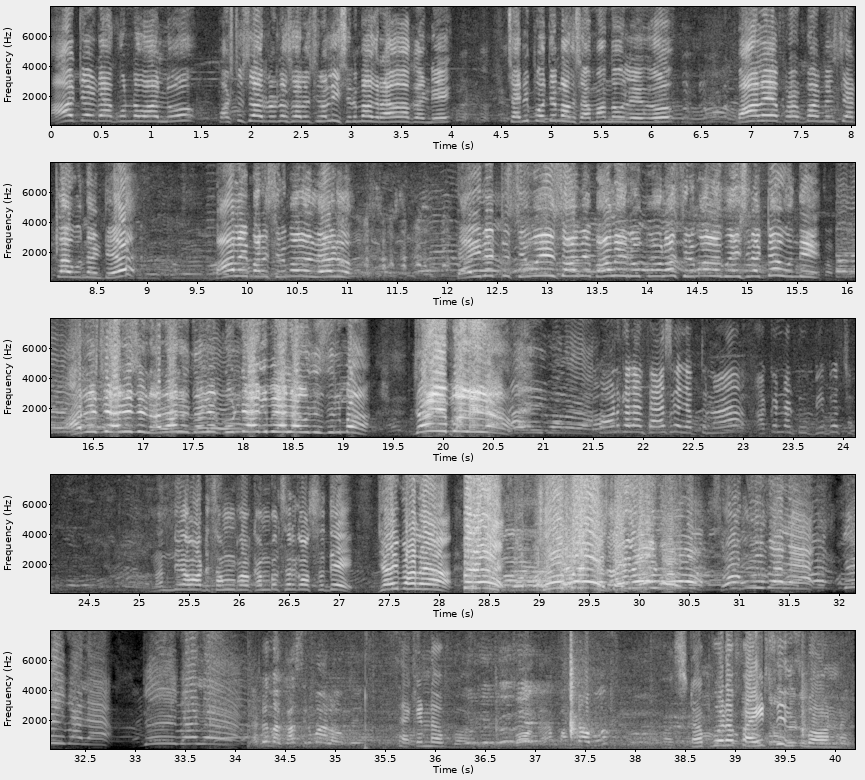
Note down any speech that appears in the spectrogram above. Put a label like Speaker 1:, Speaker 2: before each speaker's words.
Speaker 1: Heart attack ఉన్న వాళ్ళు first సారి రెండోసారి వచ్చిన వాళ్ళు ఈ సినిమాకి రావకండి. చనిపోతే మాకు సంబంధం లేదు. బాలయ్య పర్ఫార్మెన్స్ ఎట్లా ఉందంటే బాలయ్య మన సినిమాలో లేడు. డైరెక్ట్ శివయ్య స్వామి బాలయ్య రూపంలో సినిమాలోకి వేసినట్టే ఉంది. అరిచి అరిచి నరాలు తగ్గ గుండె ఆగిపోయేలా ఉంది సినిమా. జై బాలయ్య!
Speaker 2: పవన్ కళ్యాణ్ ఫ్యాన్స్గా చెప్తున్నా అక్కడ టూ బీభత్సం
Speaker 3: నంది అవార్డు కంపల్సరీగా వస్తుంది. జై Balayya!
Speaker 4: Second half first half కూడా ఫైట్ సీన్స్ బాగున్నాయి.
